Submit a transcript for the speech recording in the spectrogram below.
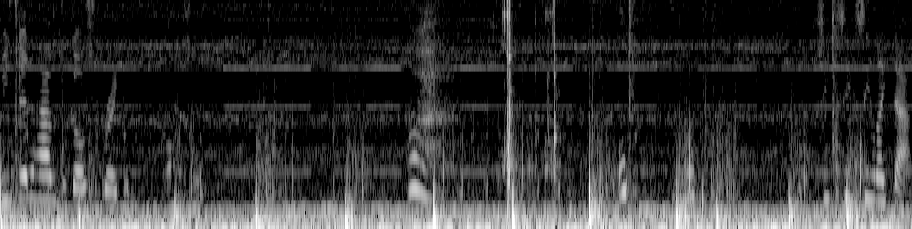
we did have the ghost break in closet. Oh, oh, see see see like that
